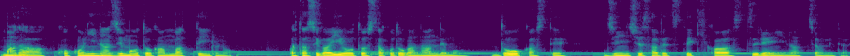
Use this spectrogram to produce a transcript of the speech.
まだここに馴染もうと頑張っているの。私が言おうとしたことが何でもどうかして人種差別的か失礼になっちゃうみたい。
